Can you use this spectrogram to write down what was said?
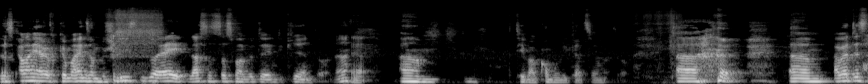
das kann man ja auch gemeinsam beschließen, so, hey, lass uns das mal bitte integrieren. So, ne? ähm, Thema Kommunikation und so. Äh, ähm, aber das,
